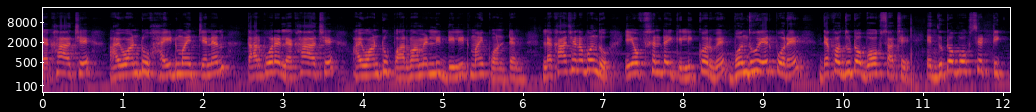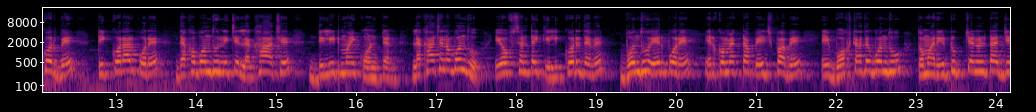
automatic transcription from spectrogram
লেখা আছে I want to hide my channel তারপরে লেখা আছে I want to permanently delete my content লেখা আছে না বন্ধু? এই অপশানটাই ক্লিক করবে। বন্ধু, এরপরে দেখো দুটো বক্স আছে। এই দুটো বক্সে টিক করবে। টিক করার পরে দেখো বন্ধু, নিচে লেখা আছে ডিলিট মাই কন্টেন্ট লেখা আছে না বন্ধু? এই অপশানটাই ক্লিক করে দেবে। বন্ধু, এরপরে এরকম একটা পেজ পাবে। এই বক্সটাতে বন্ধু, তোমার ইউটিউব চ্যানেলটা যে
